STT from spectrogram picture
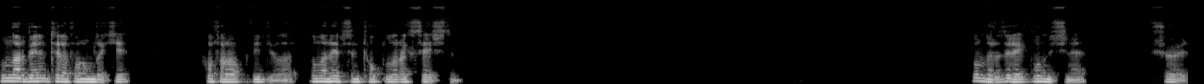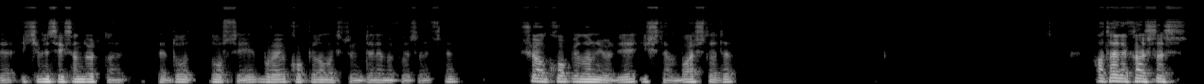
Bunlar benim telefonumdaki fotoğraf, videolar. Bunların hepsini toplu olarak seçtim. Bunları direkt bunun içine şöyle 2084 tane do- dosyayı buraya kopyalamak istiyorum deneme klasörünün içine. Şu an kopyalanıyor diye işlem başladı. Hatayla karşılaş.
